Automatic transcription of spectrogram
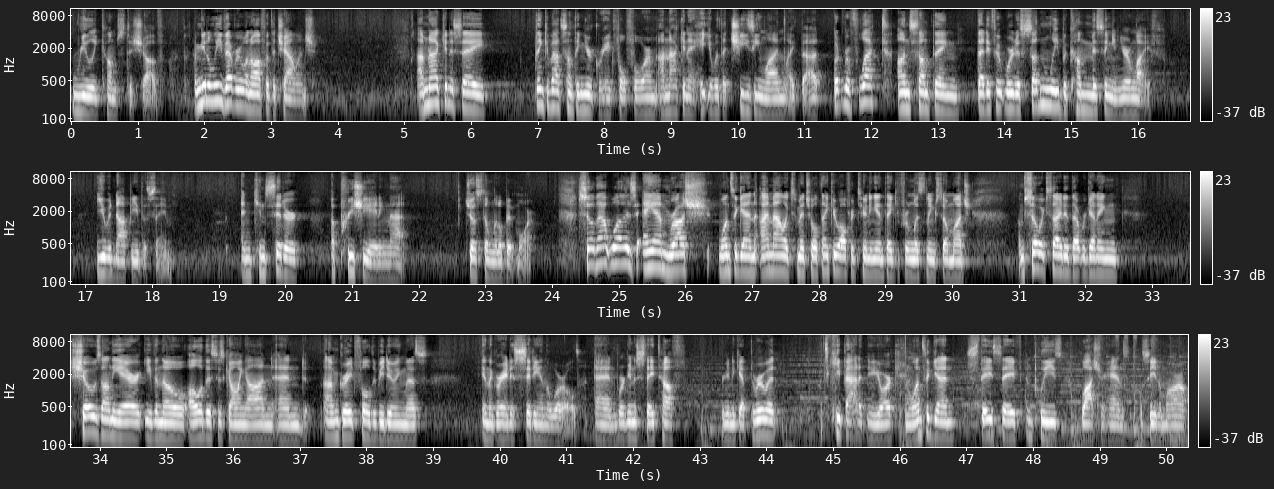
really comes to shove. I'm going to leave everyone off with a challenge. I'm not going to say, think about something you're grateful for. I'm not going to hit you with a cheesy line like that. But reflect on something that if it were to suddenly become missing in your life, you would not be the same. And consider appreciating that just a little bit more. So that was AM Rush. Once again, I'm Alex Mitchell. Thank you all for tuning in. Thank you for listening so much. I'm so excited that we're getting shows on the air, even though all of this is going on. And I'm grateful to be doing this in the greatest city in the world. And we're going to stay tough. We're going to get through it. Let's keep at it, New York. And once again, stay safe and please wash your hands. We'll see you tomorrow.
